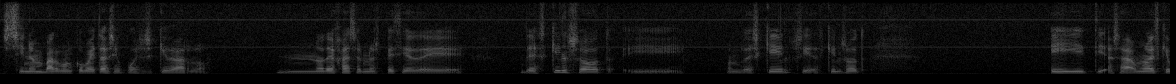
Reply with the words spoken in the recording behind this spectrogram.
Sin embargo, el cometa sí puedes esquivarlo. No deja de ser una especie de, de skill shot y... Bueno, de skill, sí, de skill shot y, o sea, una vez que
